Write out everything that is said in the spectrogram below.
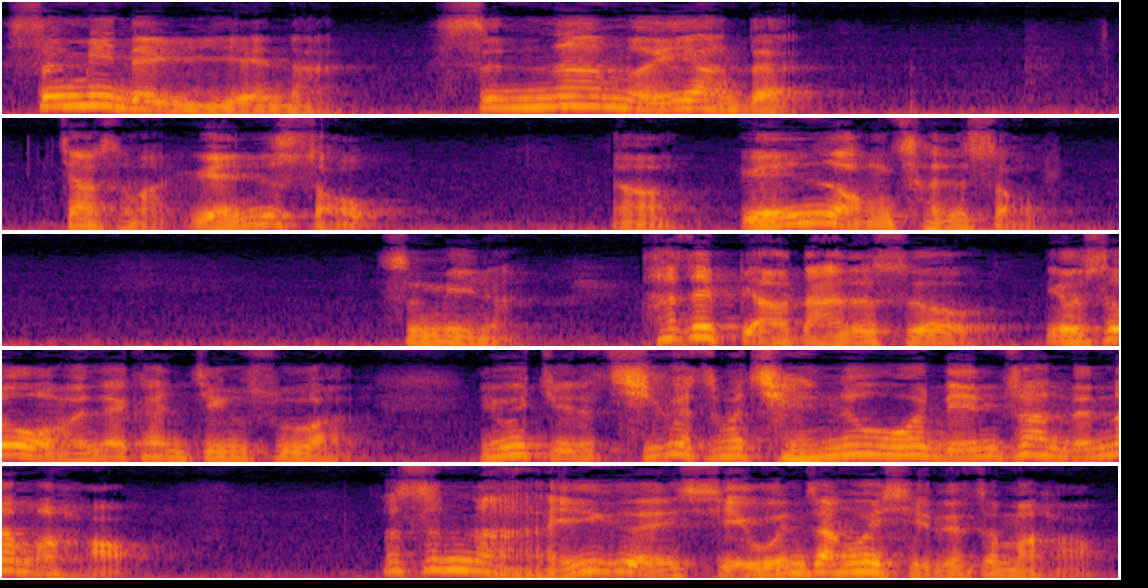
生命的语言呢、是那么样的，叫什么？圆熟啊，圆融成熟，生命呢、他在表达的时候，有时候我们在看经书啊，你会觉得奇怪，怎么前后会连赚的那么好？那是哪一个人写文章会写的这么好？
